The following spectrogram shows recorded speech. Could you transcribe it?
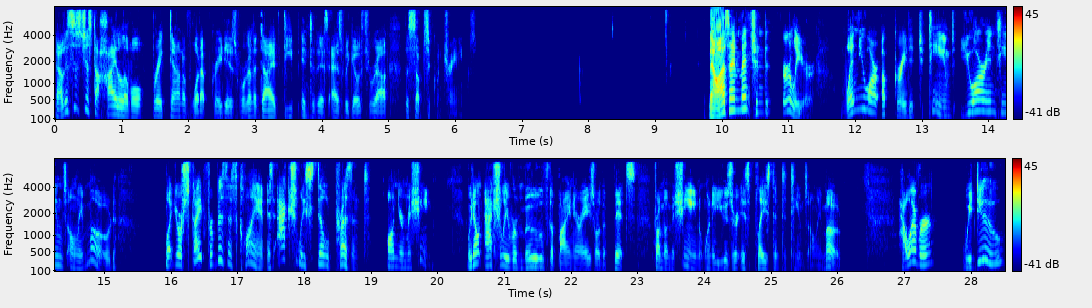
Now, this is just a high level breakdown of what upgrade is. We're gonna dive deep into this as we go throughout the subsequent trainings. Now, as I mentioned earlier, when you are upgraded to Teams, you are in Teams only mode, but your Skype for Business client is actually still present on your machine. We don't actually remove the binaries or the bits from a machine when a user is placed into Teams only mode. However, we do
